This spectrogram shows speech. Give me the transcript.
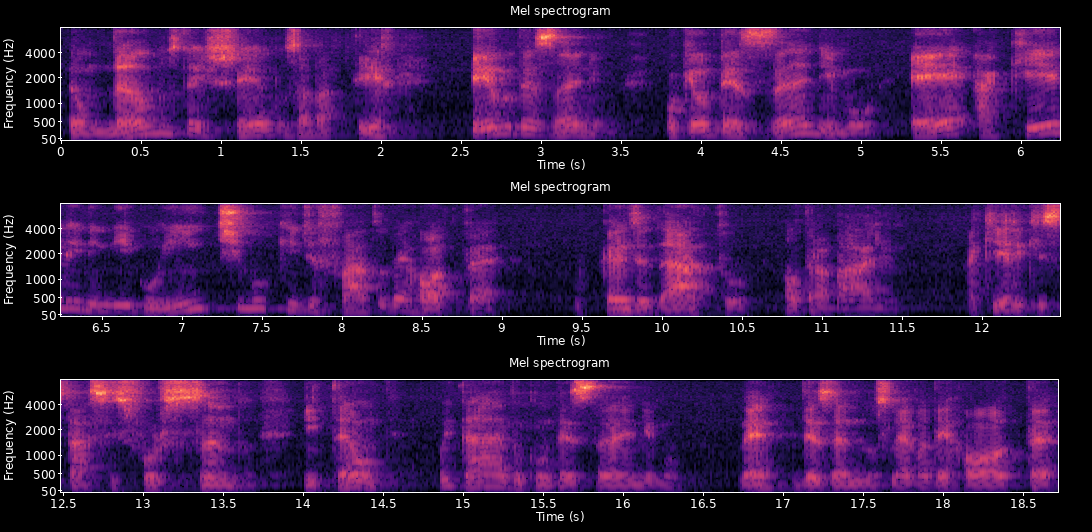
Então não nos deixemos abater pelo desânimo, porque o desânimo é aquele inimigo íntimo que de fato derrota o candidato ao trabalho aquele que está se esforçando. Então, cuidado com o desânimo, né? O desânimo nos leva à derrota,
